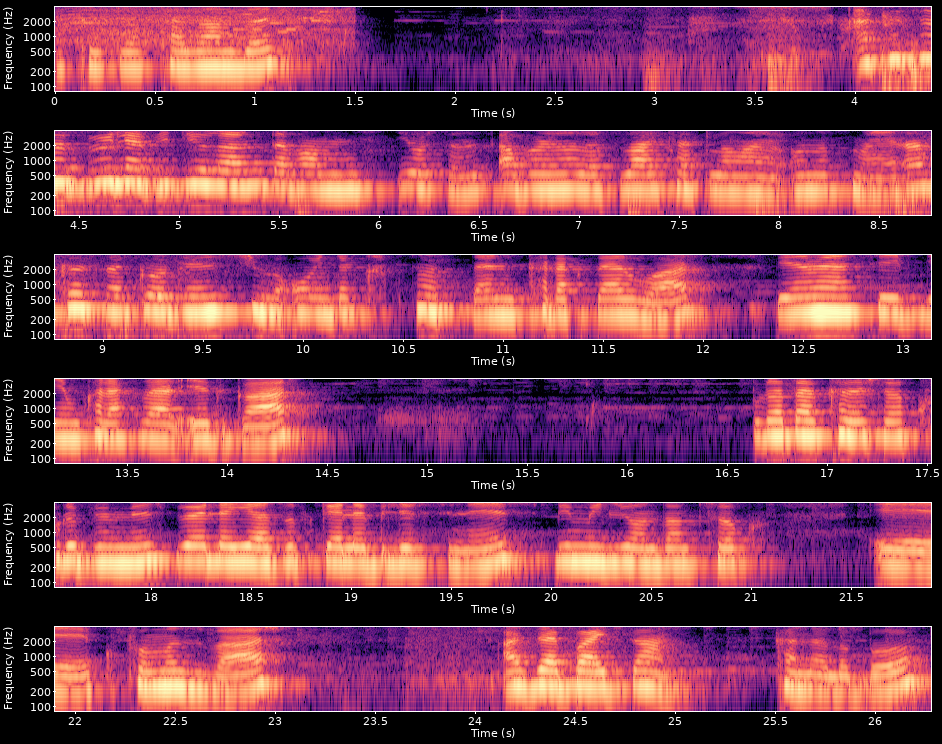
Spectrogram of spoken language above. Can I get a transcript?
Arkadaşlar kazandık. Arkadaşlar böyle videoların devamını istiyorsanız abone olup like atmayı unutmayın. Arkadaşlar gördüğünüz gibi oyunda 44 tane karakter var. Benim en sevdiğim karakter Edgar. Burada arkadaşlar kulübümüz böyle yazıp gelebilirsiniz. 1 milyondan çok e, kupamız var. Azerbaycan kanalı bu.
